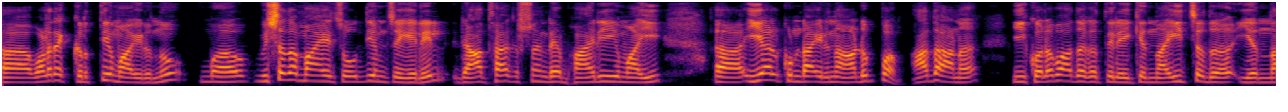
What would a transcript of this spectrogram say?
വളരെ കൃത്യമായിരുന്നു. വിശദമായ ചോദ്യം ചെയ്യലിൽ രാധാകൃഷ്ണന്റെ ഭാര്യയുമായി ഇയാൾക്കുണ്ടായിരുന്ന അടുപ്പം അതാണ് ഈ കൊലപാതകത്തിലേക്ക് നയിച്ചത് എന്ന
